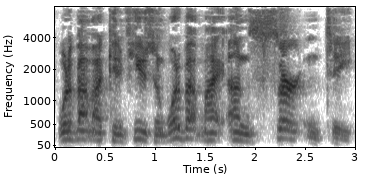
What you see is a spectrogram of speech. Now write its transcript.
What about my confusion? What about my uncertainty?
